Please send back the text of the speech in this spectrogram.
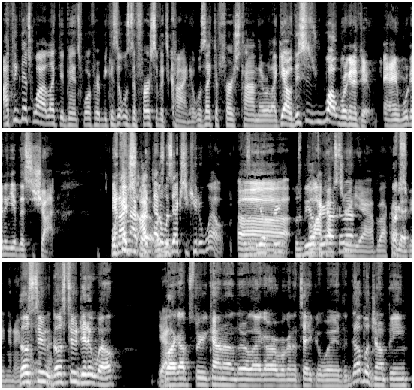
I think that's why I liked Advanced Warfare because it was the first of its kind. It was like the first time they were like, "Yo, this is what we're gonna do, and we're gonna give this a shot." What and I, just, I thought it Was was it- executed well. Was it BO3? Uh, Was BO3 Black Ops Three? that? Yeah, Black Ops Okay, Three. those Advanced two Warfare. those two did it well. Yeah, Black Ops Three kind of they're like, all right, we're gonna take away the double jumping,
